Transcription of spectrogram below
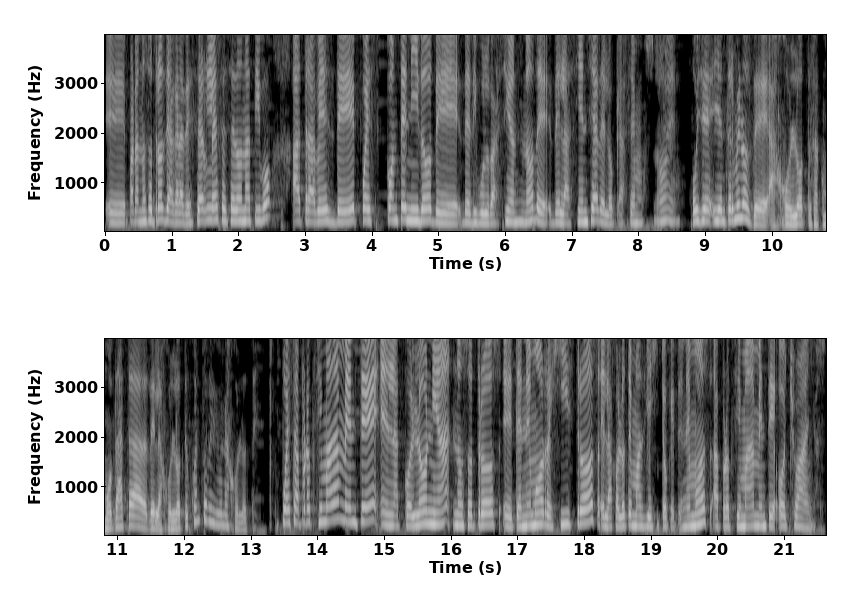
eh, para nosotros de agradecerles ese donativo a través de pues contenido de, de divulgación, ¿no? De, de la ciencia de lo que hacemos, ¿no? Eh, Oye, y en términos de ajolote, o sea, como data del ajolote, ¿cuánto vive un ajolote? Pues aproximadamente en la colonia nosotros eh, tenemos registros, el ajolote más viejito que tenemos, aproximadamente ocho años.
